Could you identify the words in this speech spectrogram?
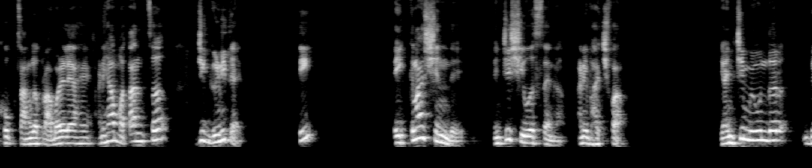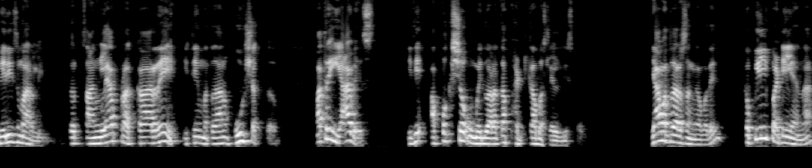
खूप चांगलं प्राबल्य आहे. आणि ह्या मतांचं जी गणित आहेत ती एकनाथ शिंदे यांची शिवसेना आणि भाजपा यांची मिळून जर बेरीज मारली तर चांगल्या प्रकारे इथे मतदान होऊ शकतं. मात्र यावेळेस इथे अपक्ष उमेदवाराचा फटका बसलेला दिसतोय. या मतदारसंघामध्ये कपिल पाटील यांना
